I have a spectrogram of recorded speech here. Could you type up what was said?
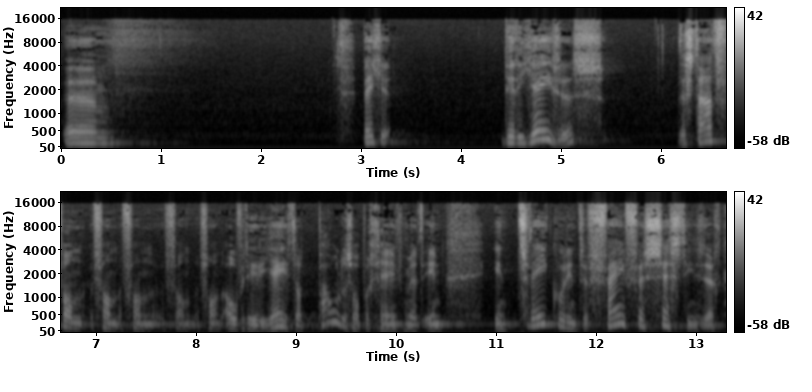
Um, weet je, de Jezus, er staat van, van, van, van, van over de Jezus dat Paulus op een gegeven moment in, in 2 Korinthe 5 vers 16 zegt,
